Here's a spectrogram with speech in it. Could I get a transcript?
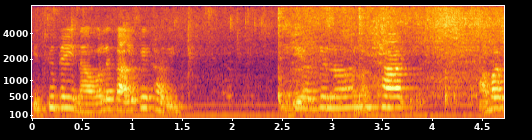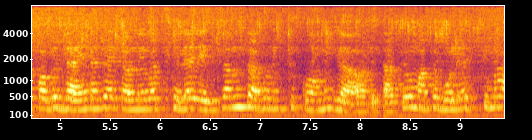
কিছুতেই না, বলে কালকে খাবি। ওর জন্য থাক, আবার কবে যাই না যায় কারণ এবার ছেলের এক্সাম তো, এখন একটু কমই যাওয়া হবে। তাতেও মাকে বলে এসছি, মা,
